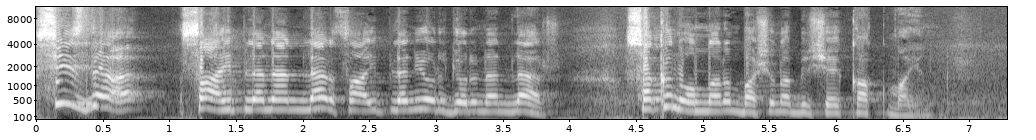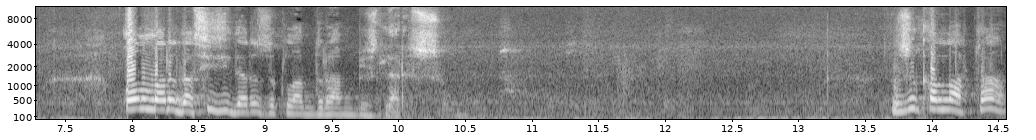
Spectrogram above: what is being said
Siz de sahiplenenler, sahipleniyor görünenler sakın onların başına bir şey kalkmayın. Onları da sizi de rızıklandıran bizleriz. Rızık Allah'tan.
